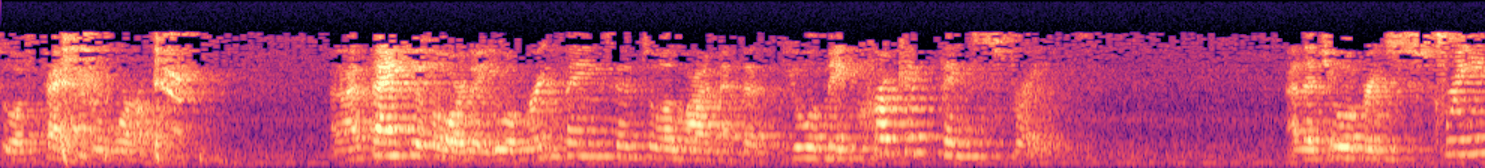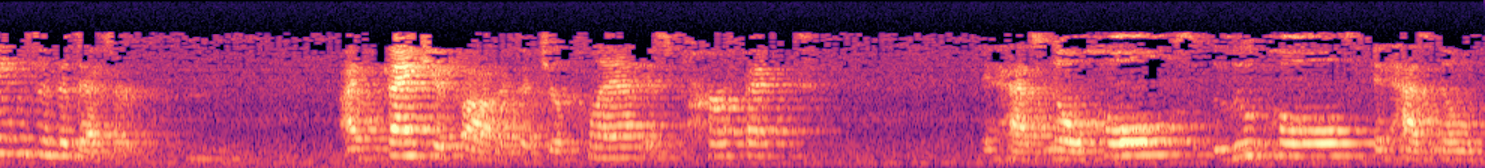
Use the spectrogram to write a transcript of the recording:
to affect the world. And I thank you, Lord, that you will bring things into alignment, that you will make crooked things straight, and that you will bring streams in the desert I thank you, Father, that your plan is perfect. It has no holes, loopholes. It has no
